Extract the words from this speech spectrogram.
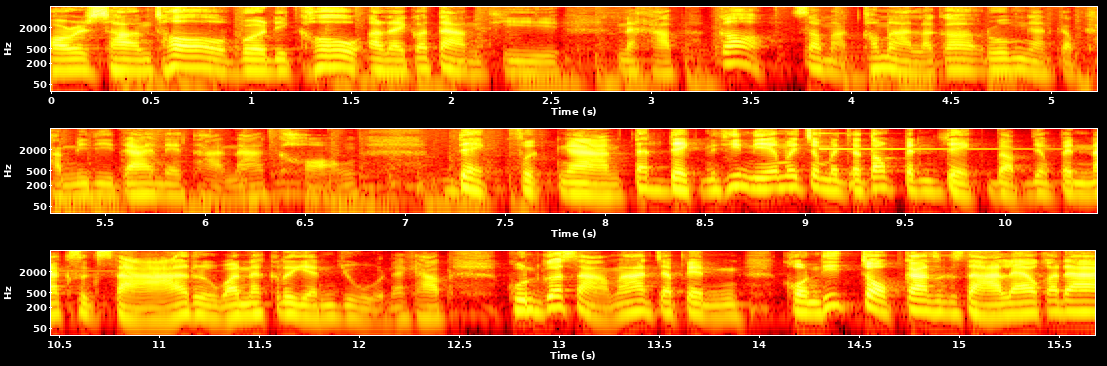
horizontal vertical อะไรก็ตามทีนะครับ ก็สมัครเข้ามาแล้วก็ร่วมงานกับคำนี้ดีได้ในฐานะของเด็กฝึกงาน แต่เด็กในที่นี้ไม่จำเป็นจะต้องเป็นเด็กแบบยังเป็นนักศึกษาหรือว่านักเรียนอยู่นะครับ คุณก็สามารถจะเป็นคนที่จบการศึกษาแล้วก็ได้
